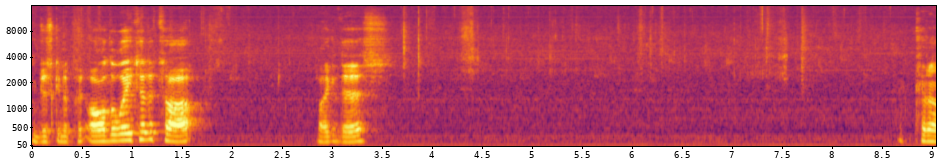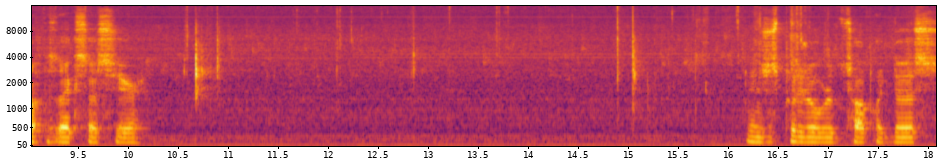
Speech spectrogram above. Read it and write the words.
I'm just going to put all the way to the top like this cut off this excess here. And just put it over the top like this.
